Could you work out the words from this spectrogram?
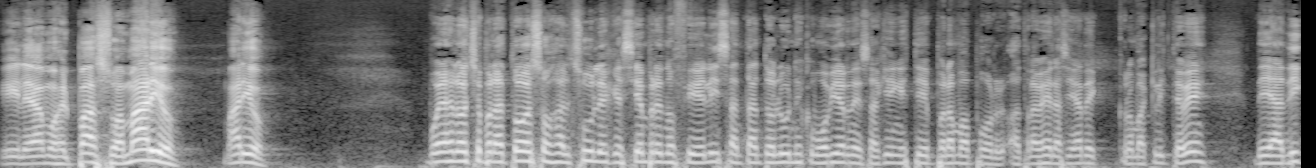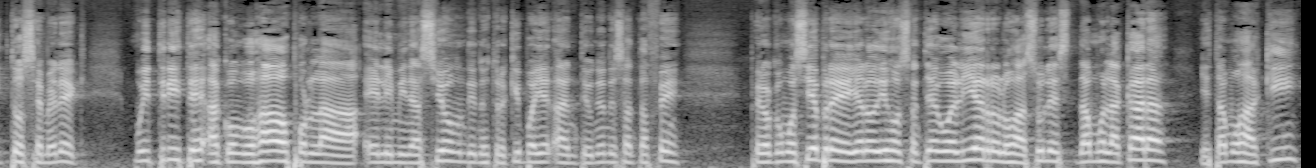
Y le damos el paso a Mario. Mario. Buenas noches para todos esos azules que siempre nos fidelizan tanto lunes como viernes aquí en este programa por a través de la señal de ChromaClick TV de Adictos Semelec. Muy tristes, acongojados por la eliminación de nuestro equipo ayer ante Unión de Santa Fe. Pero como siempre, ya lo dijo Santiago del Hierro, los azules damos la cara y estamos aquí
